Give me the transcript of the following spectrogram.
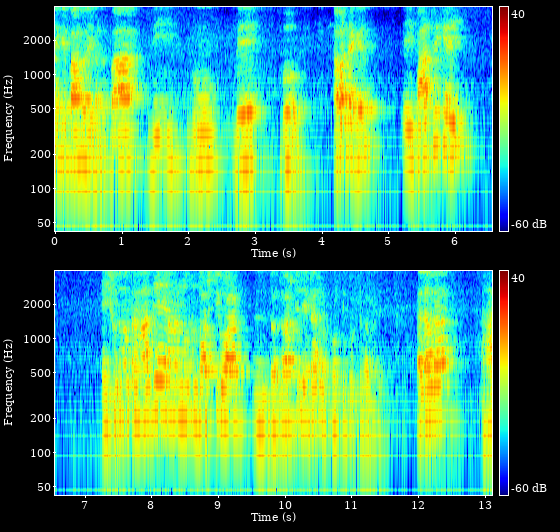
থেকে বা হয়ে গেল। বা বি বু বে, বো। আবার দেখেন, এই বা থেকেই এই শুধুমাত্র হা দিয়ে আমরা নতুন দশটি ওয়ার্ড দশটি লেটার উৎপত্তি করতে পারছি। তাহলে আমরা হা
